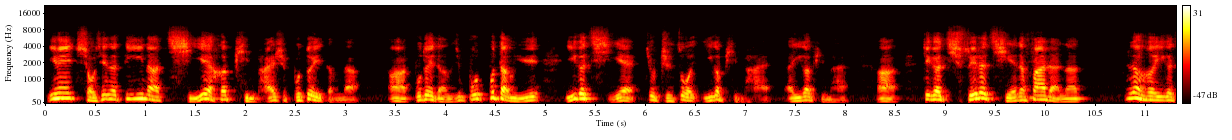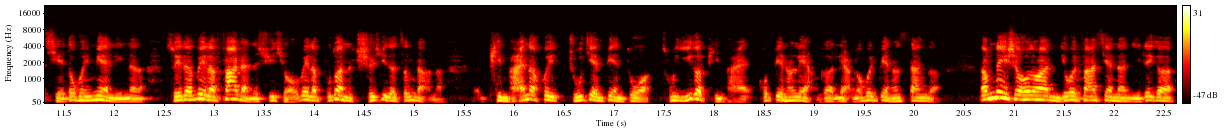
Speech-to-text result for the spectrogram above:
因为首先呢，第一呢，企业和品牌是不对等的啊，不对等的就不不等于一个企业就只做一个品牌啊，一个品牌。啊，这个随着企业的发展呢，任何一个企业都会面临的，随着为了发展的需求，为了不断的持续的增长呢，品牌呢会逐渐变多，从一个品牌会变成两个，两个会变成三个。那么那时候的话，你就会发现呢，你这个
